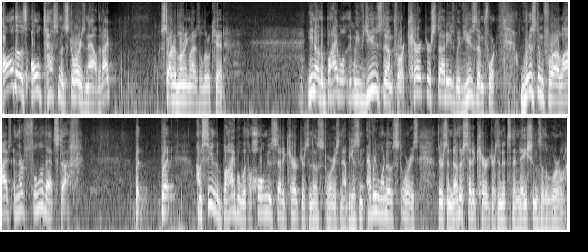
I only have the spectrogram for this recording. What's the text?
all those Old Testament stories now that I started learning when I was a little kid. You know, the Bible, we've used them for character studies, we've used them for wisdom for our lives, and they're full of that stuff. But, but I'm seeing the Bible with a whole new set of characters in those stories now because in every one of those stories, there's another set of characters, and it's the nations of the world.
